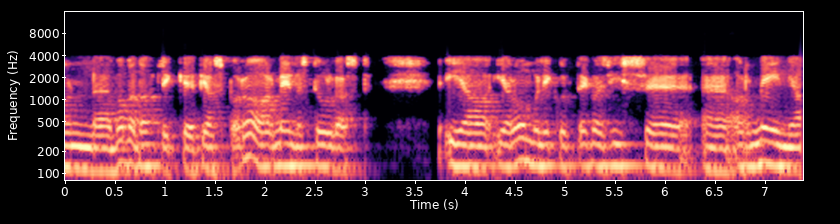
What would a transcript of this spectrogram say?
on vabatahtlike diasporaa armeenlaste hulgast ja, ja loomulikult ega siis äh, Armeenia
